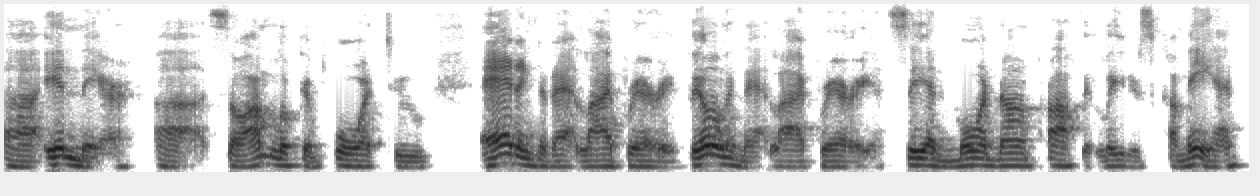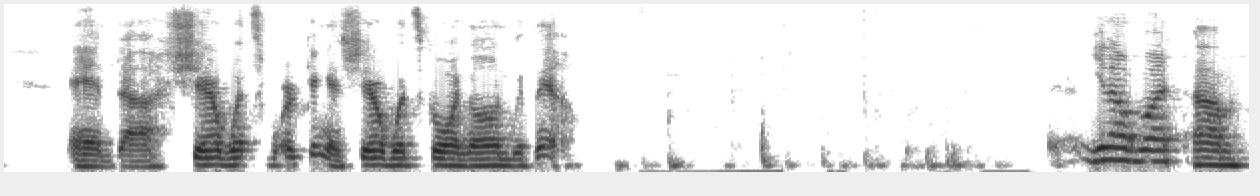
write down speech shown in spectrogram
uh, in there. Uh, so I'm looking forward to adding to that library, building that library, and seeing more nonprofit leaders come in and uh, share what's working and share what's going on with them. You know what? Um,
